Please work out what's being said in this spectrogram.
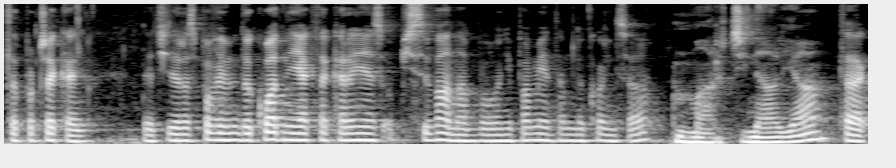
To poczekaj. Ja ci teraz powiem dokładnie, jak ta karina jest opisywana, bo nie pamiętam do końca. Marginalia? Tak.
